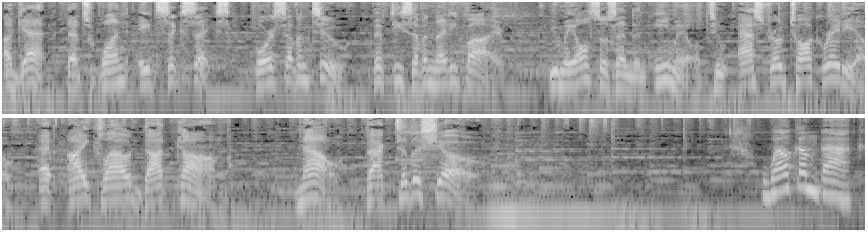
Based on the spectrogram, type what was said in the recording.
Again, that's 1 866 472 5795. You may also send an email to astrotalkradio at icloud.com. Now, back to the show. Welcome back.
